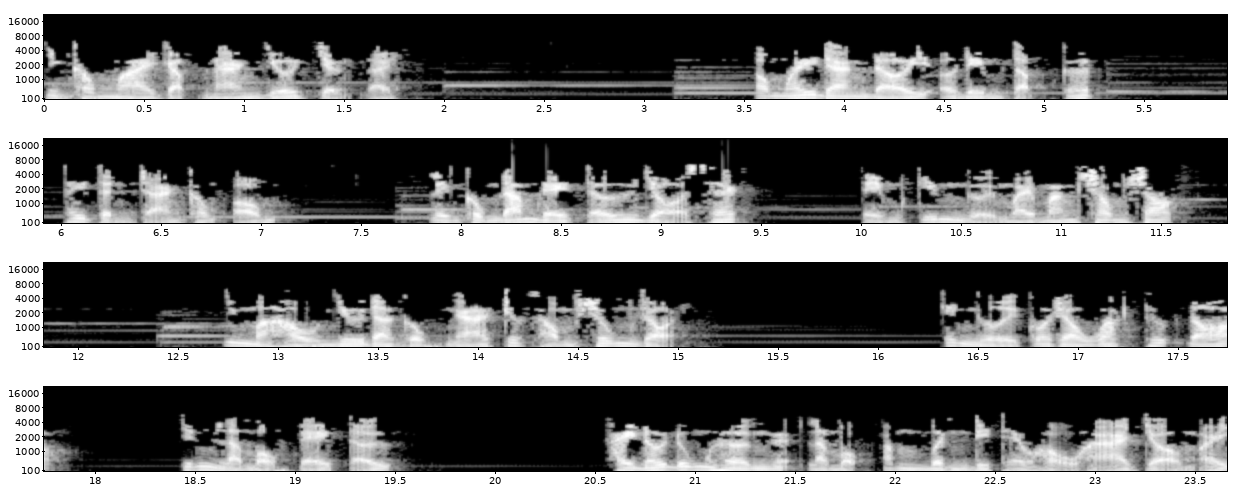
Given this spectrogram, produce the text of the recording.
Nhưng không may gặp nạn giữa chừng đây. Ông ấy đang đợi ở điểm tập kết Thấy tình trạng không ổn liền cùng đám đệ tử dò xét Tìm kiếm người may mắn sống sót. Nhưng mà hầu như đã gục ngã trước họng súng rồi cái người có rau quát thước đó Chính là một đệ tử. Hay nói đúng hơn là một âm binh đi theo hậu hạ cho ông ấy.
